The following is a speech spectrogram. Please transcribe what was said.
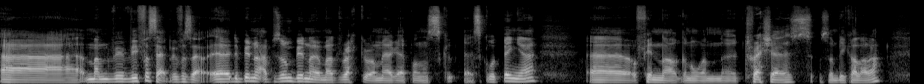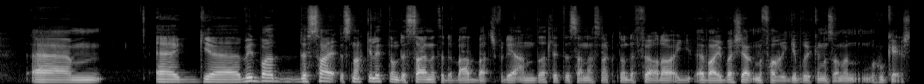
Uh, men vi, vi får se. vi får se. Uh, begynner, episoden begynner jo med at Racker og meg er på en sk eh, skrotbinge uh, og finner noen trashes, som de kaller det. Um, jeg vil bare snakke litt om designet til The Bad Batch, for de har endret litt design. Jeg snakket om det før. da Jeg, jeg var jo bare helt med fargebruken og sånn, men who cares?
